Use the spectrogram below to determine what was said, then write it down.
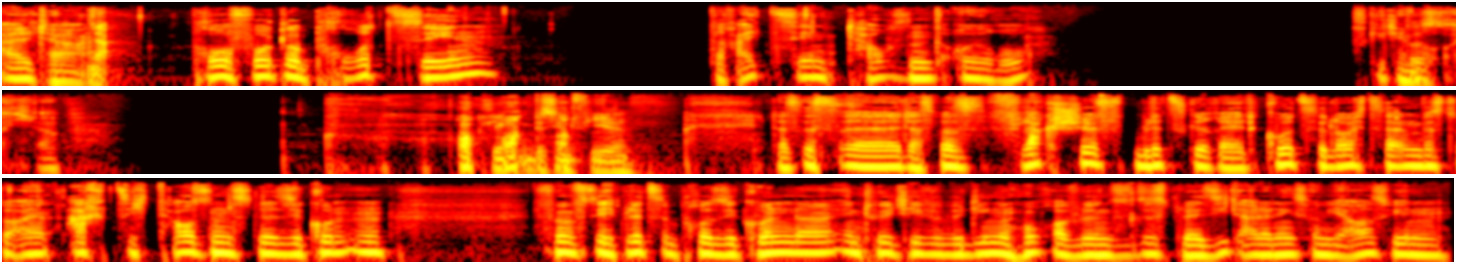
Alter. Ja. Pro Foto pro 10 13.000 Euro. Was geht hier das bei euch ab? Klingt ein bisschen viel. Das ist äh, das was Flaggschiff Blitzgerät. Kurze Leuchtzeiten bis zu 80.000 Sekunden, 50 Blitze pro Sekunde, intuitive Bedienung, hochauflösendes Display. Sieht allerdings irgendwie aus wie eine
